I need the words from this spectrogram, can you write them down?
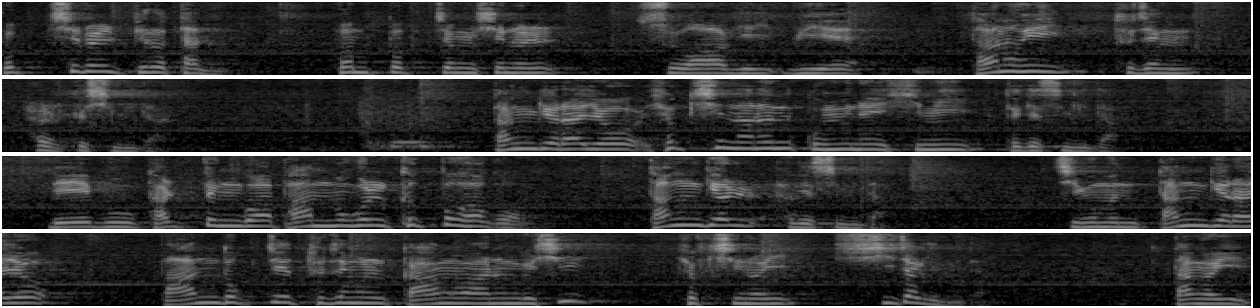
법치를 비롯한 헌법 정신을 수호하기 위해 단호히 투쟁할 것입니다. 단결하여 혁신하는 국민의 힘이 되겠습니다. 내부 갈등과 반목을 극복하고 단결하겠습니다. 지금은 단결하여 반독재 투쟁을 강화하는 것이 혁신의 시작입니다. 당의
